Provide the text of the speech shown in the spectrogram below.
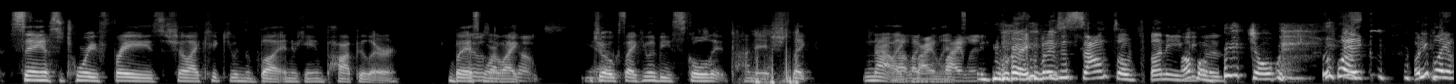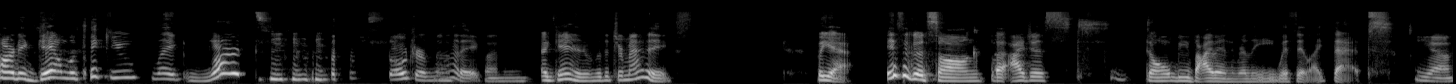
saying a satoori phrase, "Shall I kick you in the butt?" and it became popular. But it's more like, like jokes. Yeah. jokes. like you want to be scolded, punished, like not, not like, like violent, violent. right? But it just sounds so funny. I'm because, a beat you. like, are you playing hard to get? I'm gonna kick you. Like what? so dramatic. Again with the dramatics. But yeah, it's a good song, but I just don't be vibing really with it like that. Yeah.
